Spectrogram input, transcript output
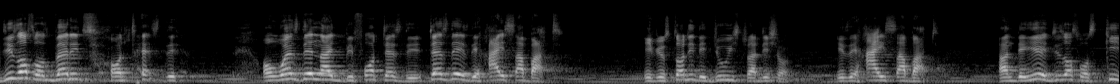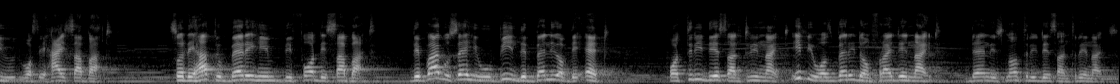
Jesus was buried on Thursday, on Wednesday night before Thursday. Thursday is the high Sabbath. If you study the Jewish tradition, it's a high Sabbath. And the year Jesus was killed was a high Sabbath. So they had to bury him before the Sabbath. The Bible says he will be in the belly of the earth for three days and three nights. If he was buried on Friday night, then it's not three days and three nights.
